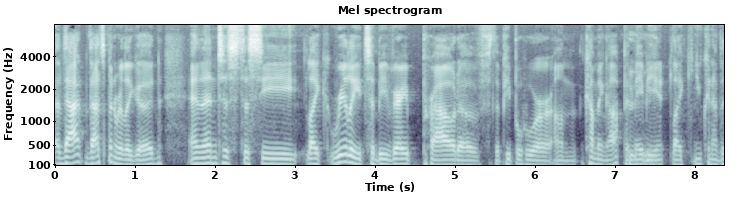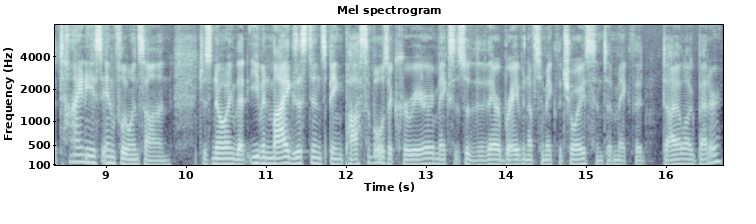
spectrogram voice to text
that that's been really good and then just to see like really to be very proud of the people who are um, coming up and maybe like you can have the tiniest influence on just knowing that even my existence being possible as a career makes it so that they're brave enough to make the choice and to make the dialogue better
